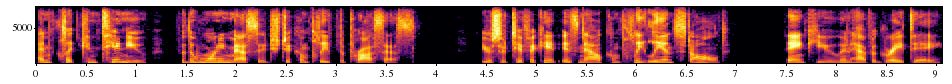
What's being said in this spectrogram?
and click Continue for the warning message to complete the process. Your certificate is now completely installed. Thank you and have a great day.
